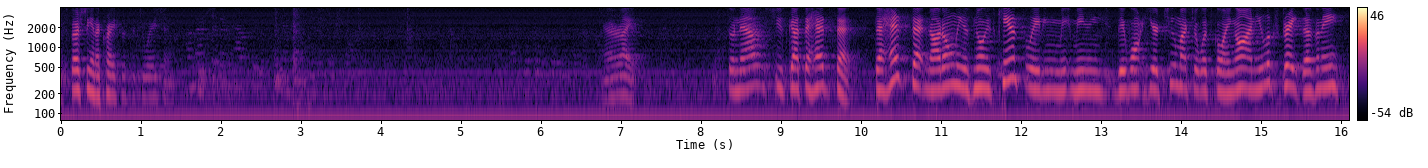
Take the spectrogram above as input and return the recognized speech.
especially in a crisis situation. I'm actually going to ask you to stand up when you get All right. So now she's got the headset. The headset not only is noise canceling, meaning they won't hear too much of what's going on. He looks great, doesn't he?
